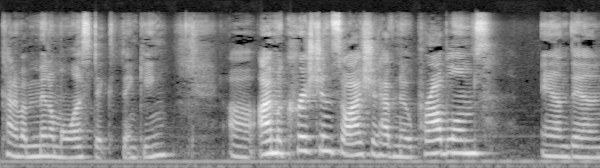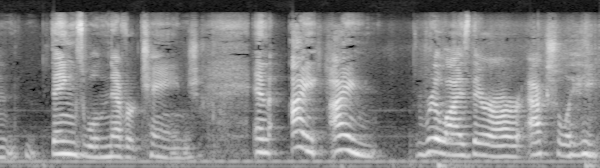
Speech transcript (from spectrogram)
kind of a minimalistic thinking. Uh, I'm a Christian, so I should have no problems, and then things will never change. And I, I realize there are actually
